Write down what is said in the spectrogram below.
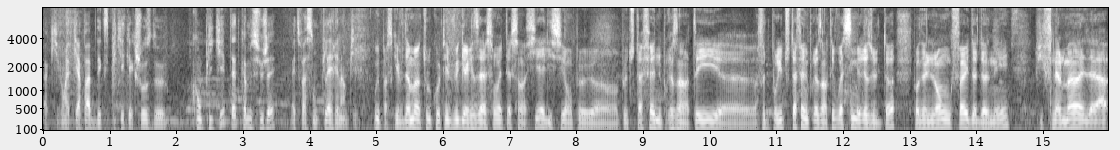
euh, qui vont être capables d'expliquer quelque chose de compliqué peut-être comme sujet, mais de façon claire et limpide. Oui, parce qu'évidemment, tout le côté vulgarisation est essentiel. Ici, on peut, euh, on peut tout à fait nous présenter, euh, en fait, vous pourriez tout à fait nous présenter, voici mes résultats, puis on a une longue feuille de données, puis finalement, à,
